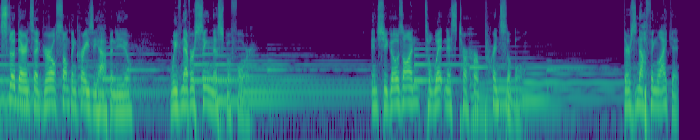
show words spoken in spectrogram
stood there and said, Girl, something crazy happened to you. We've never seen this before. And she goes on to witness to her principal. There's nothing like it.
